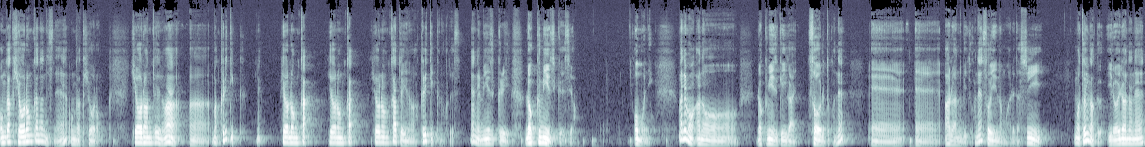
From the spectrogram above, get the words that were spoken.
音楽評論家なんですね。音楽評論。評論というのはあまあクリティック、ね、評論家。評論家。評論家というのはクリティックのことです。なんでミュージッククリティックロックミュージックですよ。主に。まあでもあのロックミュージック以外ソウルとかね。えーえー、R&B とかね。そういうのもあれだし。もうとにかくいろいろなね、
